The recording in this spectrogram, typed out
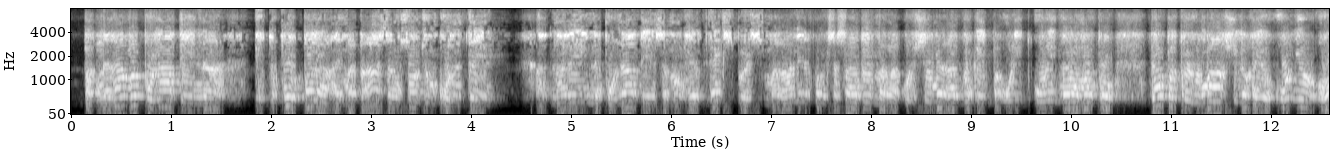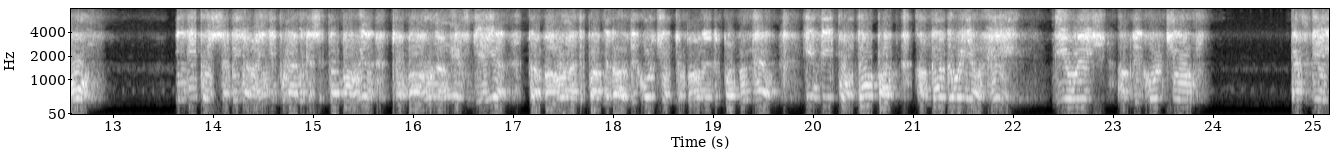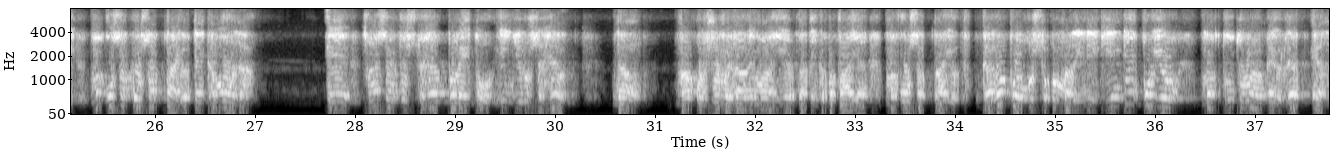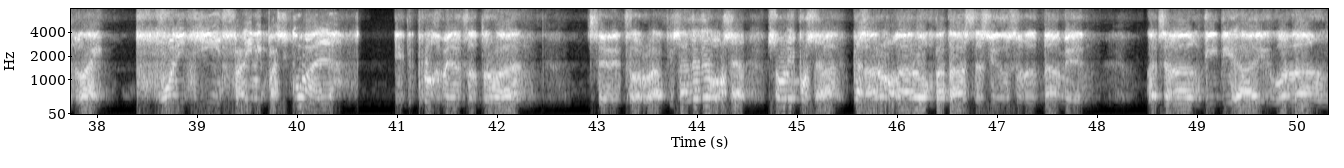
Pag nalaman po natin na ito po pala ay mataas ang sodium content at narinig na po natin sa mga health experts, marami na pong sasabi, mga consumer advocate, paulit-ulit na naman po, dapat po umaaksyon na kayo on your own. Hindi po sabi nga, hindi po namin kasi trabaho yan. Trabaho ng FDA yan. Trabaho ng Department of Agriculture. Trabaho ng Department of Health. Hindi po. Dapat, ang gagawin nyo, hey, DOH, Agriculture, FDA, mag-usap-usap tayo. Teka muna. Eh, hazardous to health pala ito. Injurious sa health ng mga consumer, lalo yung mga hirap nating kababayan. Mag-usap tayo. Ganun po ang gusto kong marinig. Hindi po yung magtuturuan kayo left and right. Ngunit giit pa rin ni Pascual, Hindi po kami natuturuan, Senator Rafi. Sandali po, sir. Sorry po, sir. Kasi po, Araw-araw ang batas na sinusunod namin. At saka ang DDI, walang,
